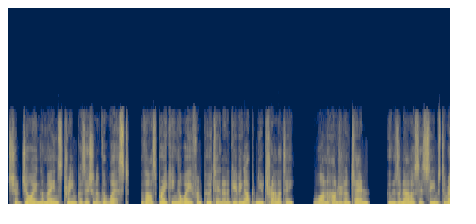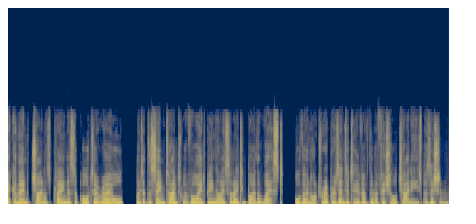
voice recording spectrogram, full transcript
should join the mainstream position of the West, thus breaking away from Putin and giving up neutrality. 110, Hu's analysis seems to recommend China's playing a supporter role, but at the same time to avoid being isolated by the West, although not representative of the official Chinese position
